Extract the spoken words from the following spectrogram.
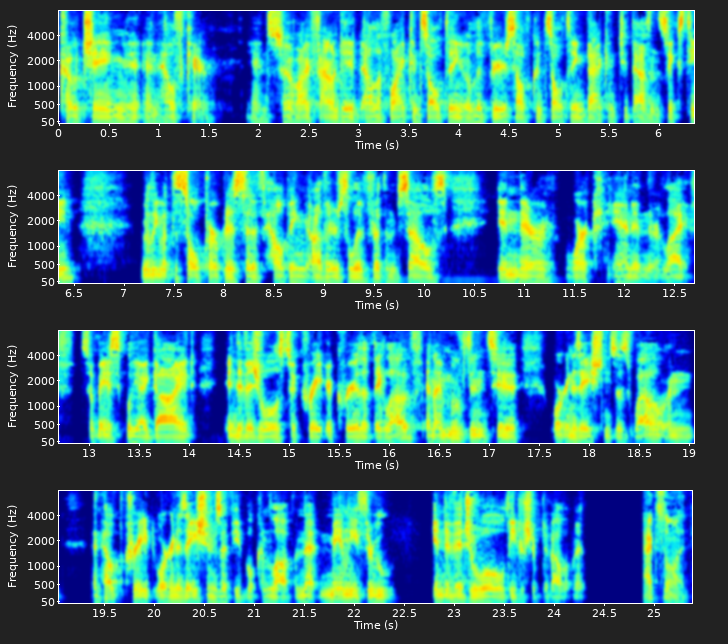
coaching, and healthcare. And so I founded LFY Consulting or Live for Yourself Consulting back in 2016, really with the sole purpose of helping others live for themselves in their work and in their life. So basically, I guide individuals to create a career that they love. And I moved into organizations as well and, and help create organizations that people can love. And that mainly through individual leadership development. Excellent.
